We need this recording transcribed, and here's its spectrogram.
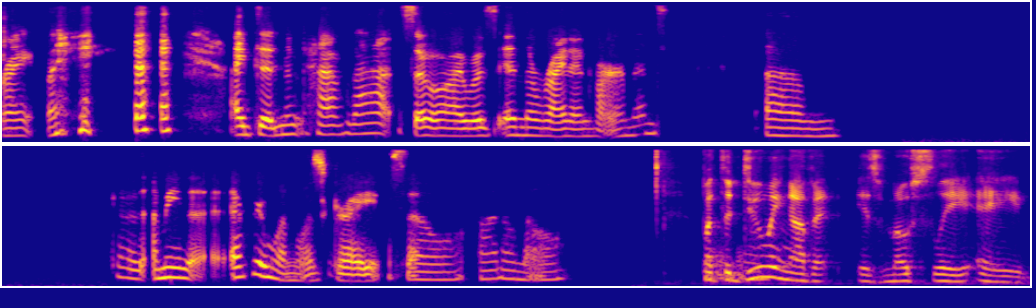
right? I didn't have that, so I was in the right environment. Um, God, I mean, everyone was great, so I don't know. But the doing of it is mostly a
